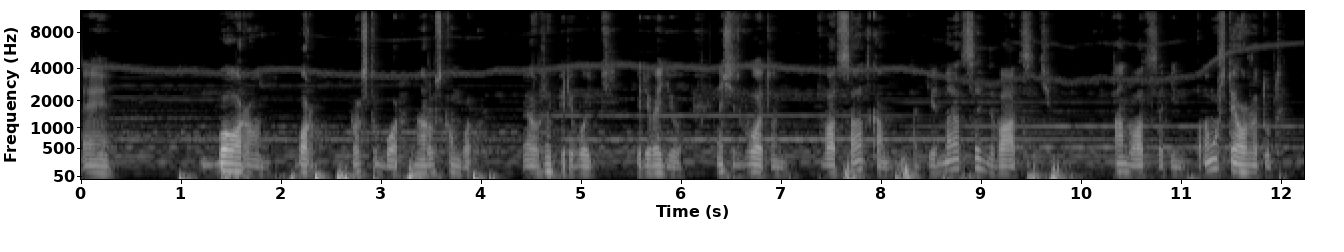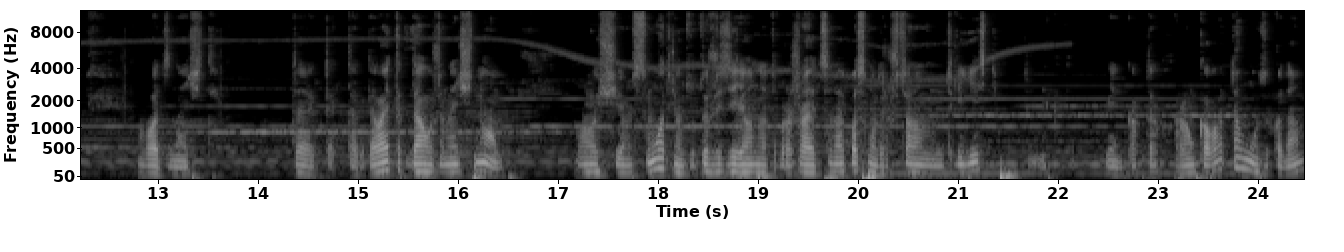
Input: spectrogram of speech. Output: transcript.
Э, борон. Бор. Просто бор. На русском бор. Я уже переводить переводил. Значит вот он. Двадцаткам 11 20 там 21 потому что я уже тут. Вот значит. Так так так. Давай тогда уже начнем в общем смотрим тут уже зеленый отображается. Давай посмотрим что там внутри есть. Блин как-то громковато музыка да?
